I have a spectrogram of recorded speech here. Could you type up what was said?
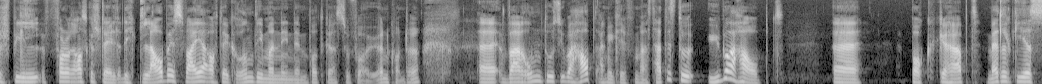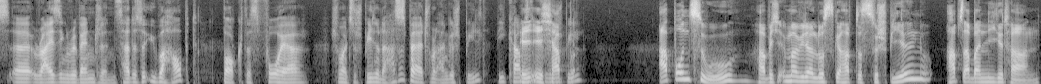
Spiel voll rausgestellt. Und ich glaube, es war ja auch der Grund, den man in dem Podcast zuvor hören konnte, äh, warum du es überhaupt angegriffen hast. Hattest du überhaupt äh, Bock gehabt, Metal Gears äh, Rising Revengeance? Hattest du überhaupt Bock, das vorher schon mal zu spielen? Oder hast du es bereits schon mal angespielt? Wie kam es zu ich hab, Spiel? Ab und zu habe ich immer wieder Lust gehabt, das zu spielen, hab's aber nie getan.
